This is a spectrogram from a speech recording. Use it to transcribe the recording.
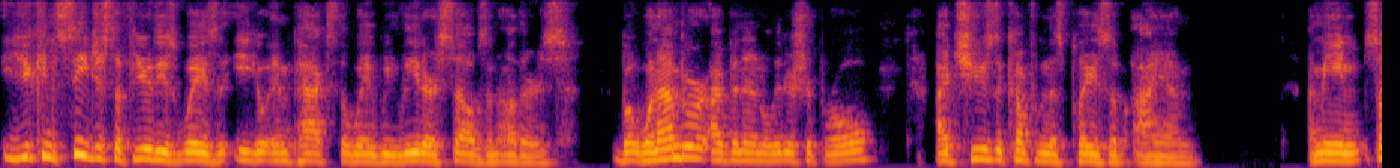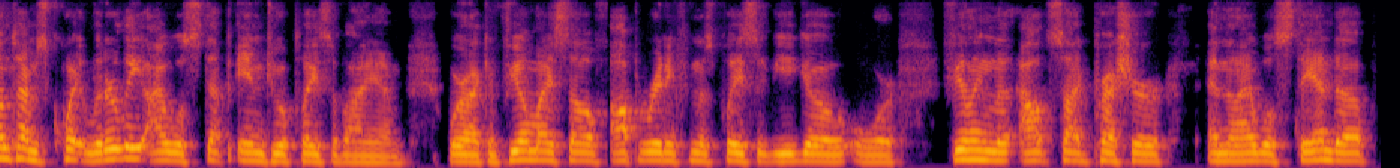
You can see just a few of these ways that ego impacts the way we lead ourselves and others. But whenever I've been in a leadership role, I choose to come from this place of I am. I mean, sometimes quite literally, I will step into a place of I am where I can feel myself operating from this place of ego or feeling the outside pressure. And then I will stand up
